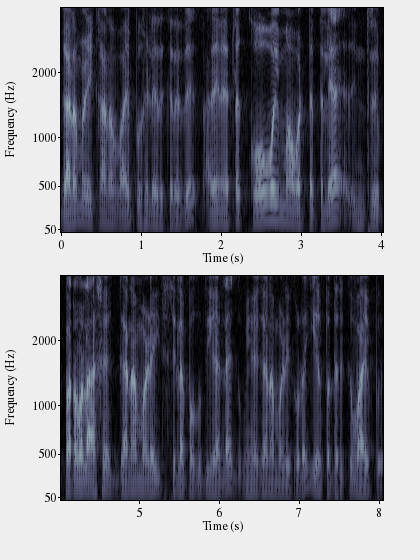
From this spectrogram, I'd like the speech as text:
கனமழைக்கான வாய்ப்புகள் இருக்கிறது. அதே நேரத்தில் கோவை மாவட்டத்தில் இன்று பரவலாக கனமழை சில பகுதிகளில் மிக கனமழை கூட இருப்பதற்கு வாய்ப்பு.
